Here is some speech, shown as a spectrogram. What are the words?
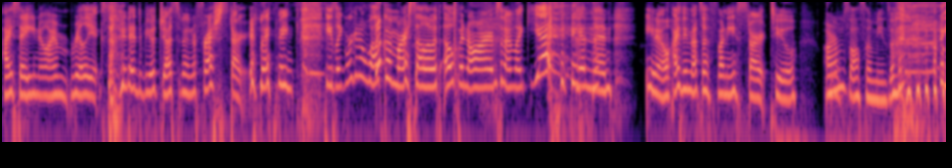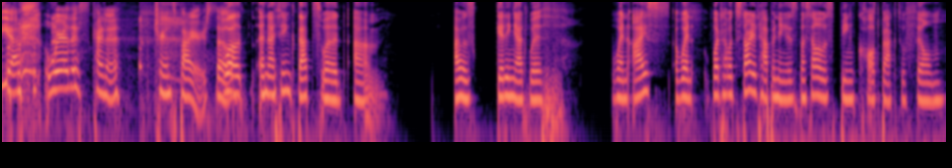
I say, you know, I'm really excited to be with Justin and a fresh start. And I think he's like, "We're going to welcome Marcella with open arms." And I'm like, "Yay!" And then, you know, I think that's a funny start to Arms also means. yeah, where this kind of transpires. So Well, and I think that's what um, I was getting at with when I when what what started happening is Marcella was being called back to film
